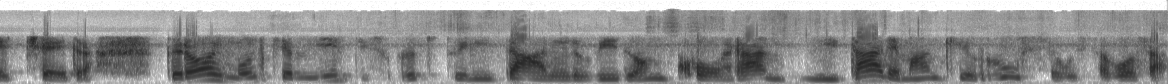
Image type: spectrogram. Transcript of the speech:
eccetera. Però in molti ambienti, soprattutto in Italia, lo vedo ancora, in Italia ma anche in Russia questa cosa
